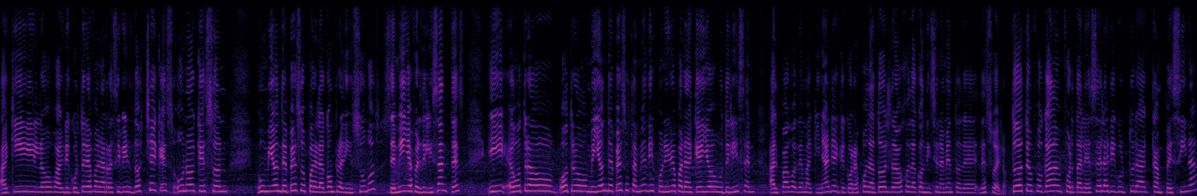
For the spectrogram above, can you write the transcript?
Aquí los agricultores van a recibir dos cheques, uno que son un millón de pesos para la compra de insumos, semillas, fertilizantes, y otro, otro millón de pesos también disponible para que ellos utilicen al pago de maquinaria que corresponde a todo el trabajo de acondicionamiento de, suelo. Todo esto enfocado en fortalecer la agricultura campesina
